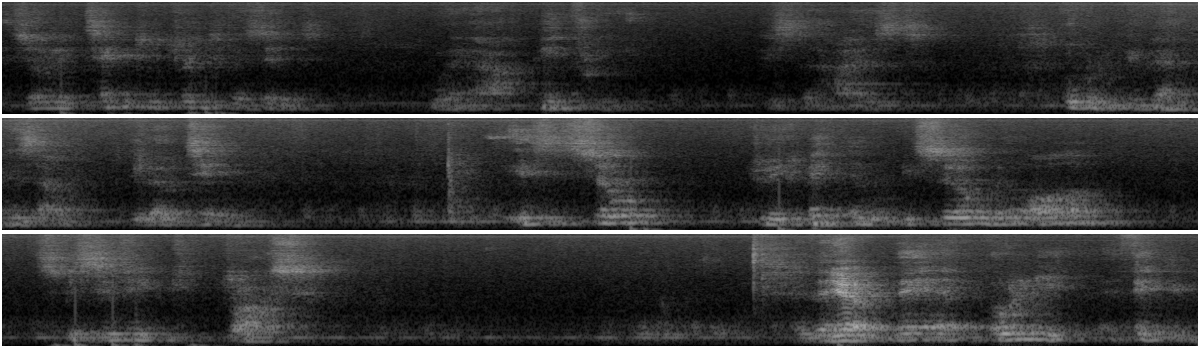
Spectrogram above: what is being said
it's only 10 to 20 percent who are pain-free. It's the highest. Open that without below 10. Is it so? You expect them to be so with all specific drugs? They, Yeah. they are only effective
